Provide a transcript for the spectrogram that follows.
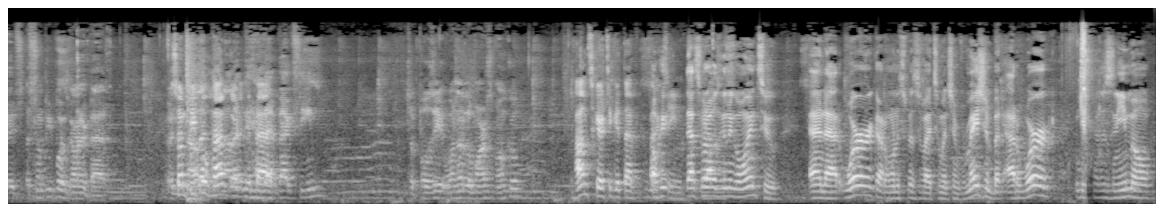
It's some people have gone it bad. Some Now people that- have now gone that it they have bad. That vaccine. Supposedly one of Lamar's uncle. I'm scared to get that vaccine. Okay, that's what I was gonna go into. And at work, I don't want to specify too much information, but at work, they sent us an email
